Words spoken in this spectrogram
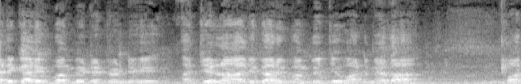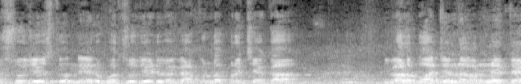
అధికారికి పంపేటటువంటి అర్జీలను అధికారికి పంపించి వాటి మీద పర్సూ చేస్తూ నేను పర్సూ చేయడమే కాకుండా ప్రత్యేక ఇవాళ బాధ్యులను ఎవరినైతే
